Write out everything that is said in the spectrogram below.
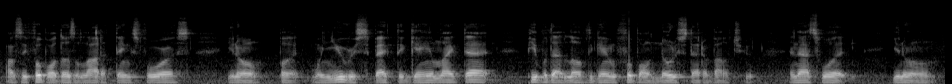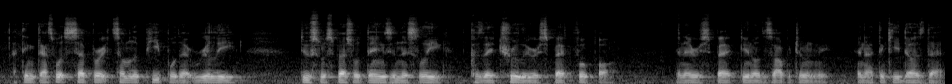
obviously football does a lot of things for us, you know. But when you respect the game like that, people that love the game of football notice that about you. And that's what, you know, I think that's what separates some of the people that really do some special things in this league because they truly respect football and they respect you know this opportunity and i think he does that.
